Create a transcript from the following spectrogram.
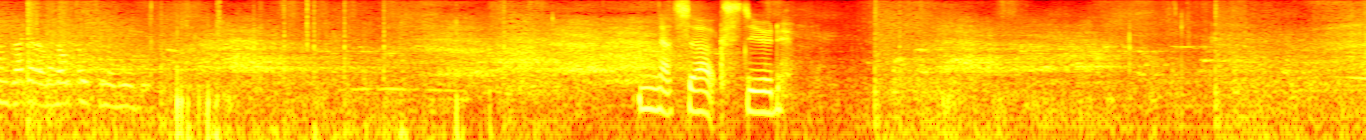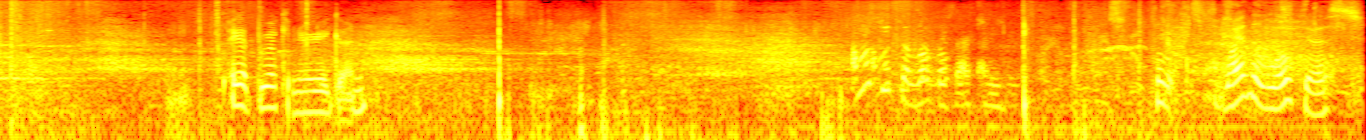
Got boxes. I got a locust in week. Mm, that sucks, dude. I got brick and a ray gun. I'm gonna keep the locust actually. Why the locust?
